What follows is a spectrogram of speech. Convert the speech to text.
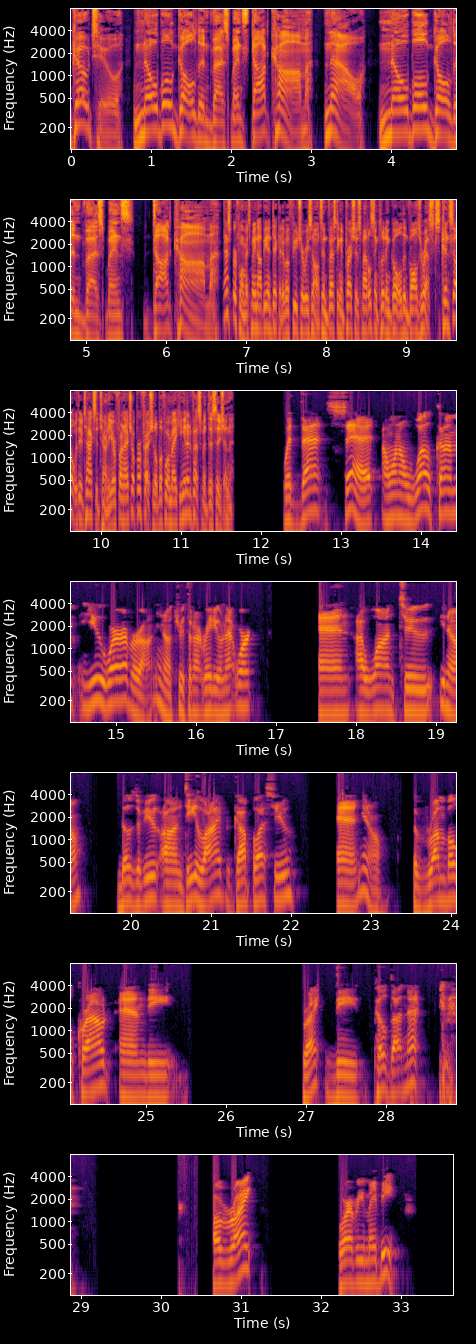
Go to noblegoldinvestments.com now. Noblegoldinvestments.com. Past performance may not be indicative of future results. Investing in precious metals, including gold, involves risks. Consult with your tax attorney or financial professional before making an investment decision. With that said, I want to welcome you wherever on, you know, Truth and Art Radio Network. And I want to, you know, those of you on DLive, God bless you. And, you know, the Rumble crowd and the, right, the pilled.net. All right, wherever you may be.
